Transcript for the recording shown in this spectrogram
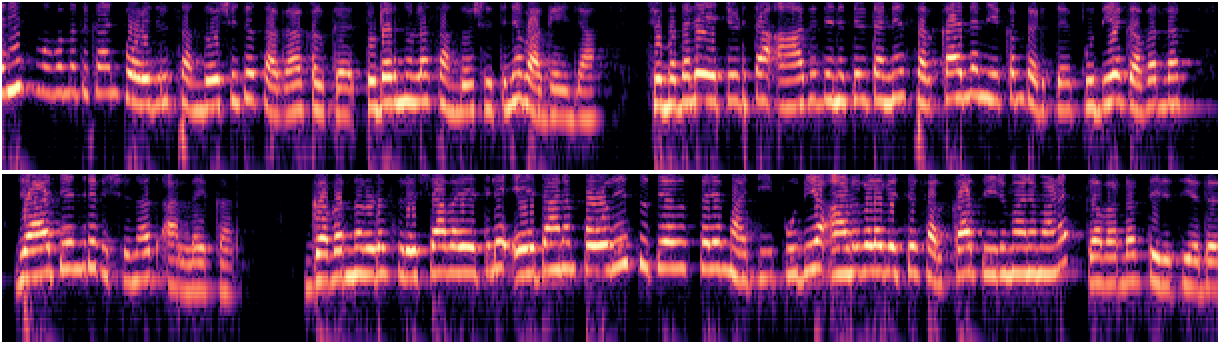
ആരിഫ് മുഹമ്മദ് ഖാൻ പോയതിൽ സന്തോഷിച്ച സഖാക്കൾക്ക് തുടർന്നുള്ള സന്തോഷത്തിന് വകയില്ല. ചുമതല ഏറ്റെടുത്ത ആദ്യ ദിനത്തിൽ തന്നെ സർക്കാരിന്റെ നീക്കം തടുത്ത് പുതിയ ഗവർണർ രാജേന്ദ്ര വിശ്വനാഥ് അർലേക്കർ ഗവർണറുടെ സുരക്ഷാ വലയത്തിലെ ഏതാനും പോലീസ് ഉദ്യോഗസ്ഥരെ മാറ്റി പുതിയ ആളുകളെ വെച്ച സർക്കാർ തീരുമാനമാണ് ഗവർണർ തിരുത്തിയത്.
